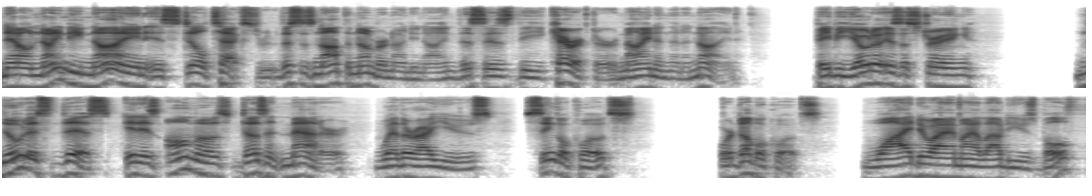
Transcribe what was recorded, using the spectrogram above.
Now, 99 is still text. This is not the number 99. This is the character 9 and then a 9. Baby Yoda is a string. Notice this. It is almost doesn't matter whether I use single quotes or double quotes. Why do I am I allowed to use both?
